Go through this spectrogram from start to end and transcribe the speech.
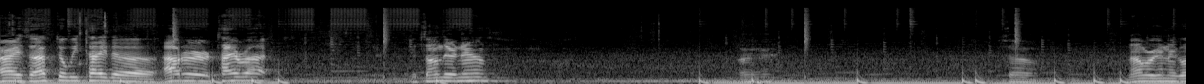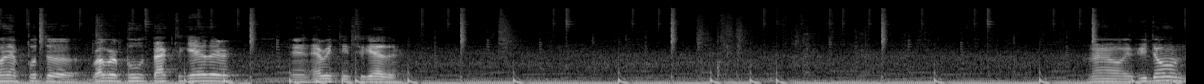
All right, so after we tie the outer tie rod, it's on there now. All right. So now we're gonna go ahead and put the rubber boot back together and everything together. Now, if you don't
